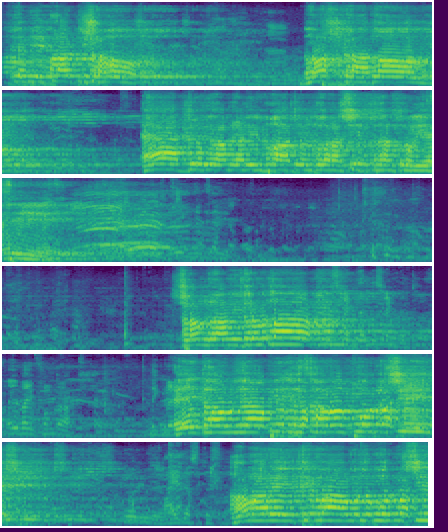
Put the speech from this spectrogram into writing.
পার্টি সহ দশটা দল আমরা নির্বাচন করার সিদ্ধান্ত নিয়েছি। সংগ্রামী জনতা, এই ভাই ফোন কর এই কাউনিয়া পীরগাছা রংপুরবাসী লাইট আসতেছে আমার এই ত্রিপুরা মধুপুরবাসী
